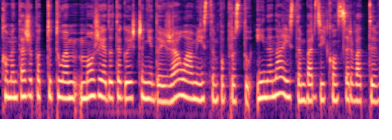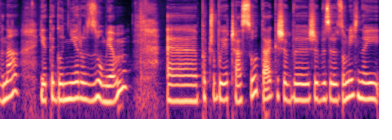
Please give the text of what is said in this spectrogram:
komentarzy pod tytułem Może ja do tego jeszcze nie dojrzałam, jestem po prostu inna, jestem bardziej konserwatywna, ja tego nie rozumiem, e, potrzebuję czasu, tak, żeby, żeby zrozumieć. No i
